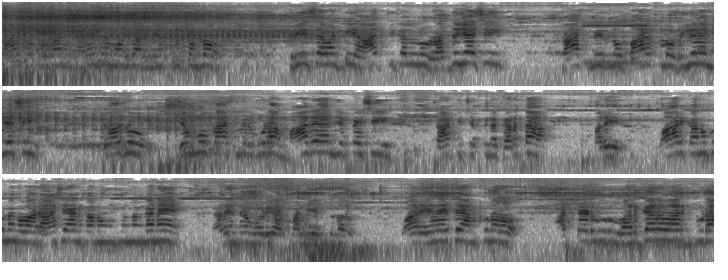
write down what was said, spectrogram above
భారత ప్రధాని నరేంద్ర మోడీ గారి నేతృత్వంలో త్రీ సెవెంటీ ఆర్టికల్ను రద్దు చేసి కాశ్మీర్ను భారత్లో విలీనం చేసి ఈరోజు జమ్మూ కాశ్మీర్ కూడా మాదే అని చెప్పేసి చాటి చెప్పిన ఘనత మరి వారికి అనుగుణంగా వారి ఆశయానికి అనుగుణంగానే నరేంద్ర మోడీ గారు పనిచేస్తున్నారు. వారు ఏదైతే అనుకున్నారో అట్టడుగుడు వర్గాల వారికి కూడా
